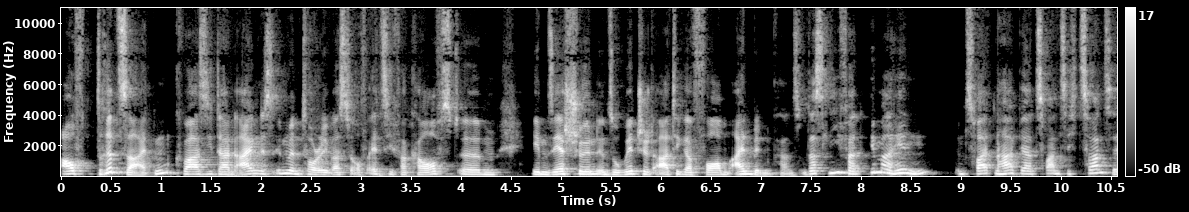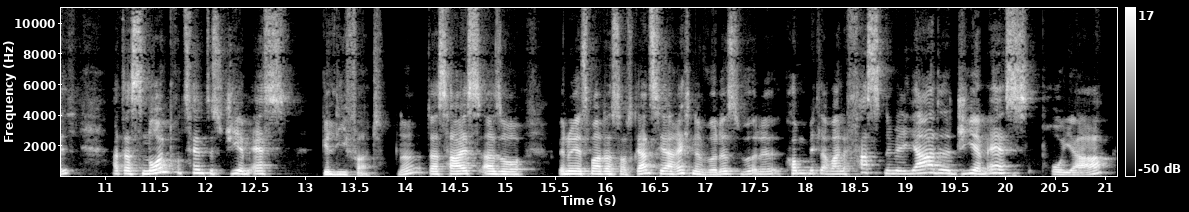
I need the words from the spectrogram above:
auf Drittseiten quasi dein eigenes Inventory, was du auf Etsy verkaufst, ähm, eben sehr schön in so widgetartiger Form einbinden kannst. Und das liefert immerhin im zweiten Halbjahr 2020 hat das neun Prozent des GMS geliefert. Ne? Das heißt also, wenn du jetzt mal das aufs ganze Jahr rechnen würdest, würde, kommt mittlerweile fast eine Milliarde GMS pro Jahr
